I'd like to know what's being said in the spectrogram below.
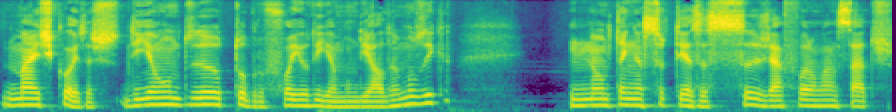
Mais coisas. Dia 1 de outubro foi o Dia Mundial da Música. Não tenho a certeza se já foram lançados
